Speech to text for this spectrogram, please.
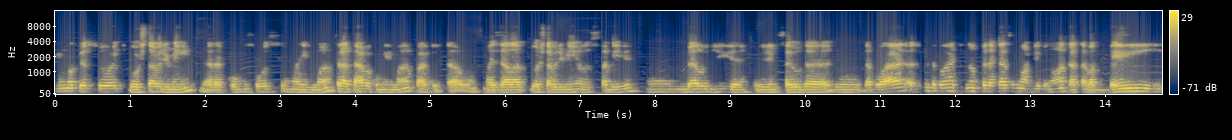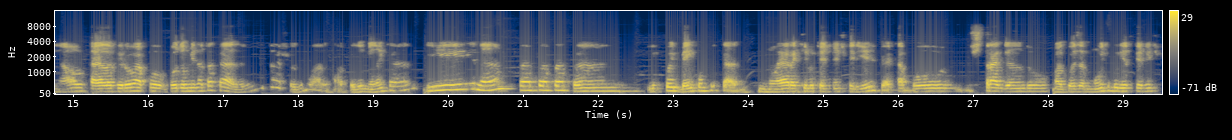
tinha uma pessoa que gostava de mim, era como se fosse uma irmã, tratava como irmã, paga e tal, mas ela gostava de mim, eu não sabia. Um belo dia, a gente saiu da, do, da boate, foi da boate, não, foi da casa de um amigo nosso, ela tava bem alta, aí ela virou, ah, pô, vou dormir na tua casa. Disse, tá, show de bola. Ela foi dormir lá em casa. E, né, pam, pam, pam, pam. E foi bem complicado. Não era aquilo que a gente queria, e acabou estragando uma coisa muito bonita que a gente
